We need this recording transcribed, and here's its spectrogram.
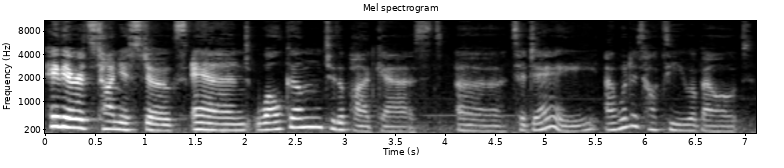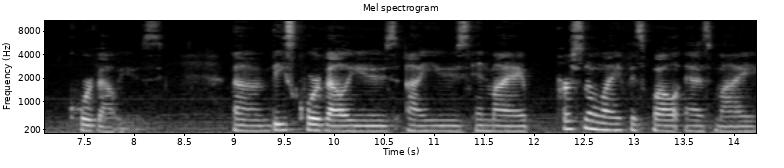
Hey there, it's Tonya Stokes, and welcome to the podcast. Uh, today, I want to talk to you about core values. Um, these core values I use in my personal life as well as my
